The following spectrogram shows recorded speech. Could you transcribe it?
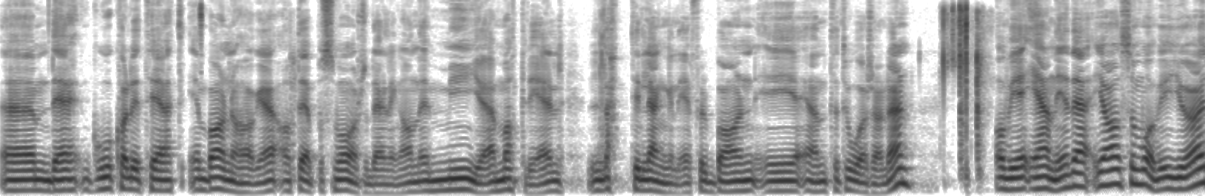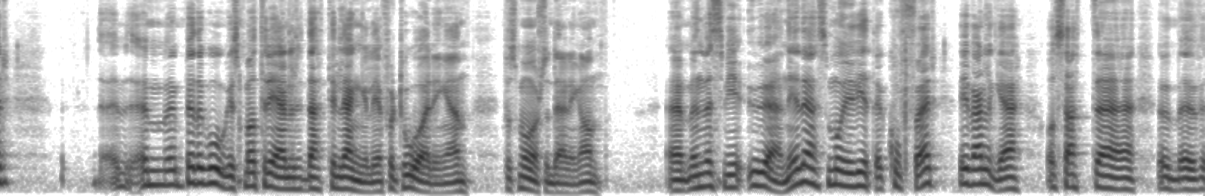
um, det er god kvalitet i en barnehage, at det på småårsavdelingene er mye materiell lett tilgjengelig for barn i 1-2-årsalderen, og vi er enig i det, ja, så må vi gjøre eh, pedagogisk materiell lett tilgjengelig for toåringen på småårsavdelingene. Eh, Men hvis vi er uenig i det, så må vi vite hvorfor vi velger å sette eh,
